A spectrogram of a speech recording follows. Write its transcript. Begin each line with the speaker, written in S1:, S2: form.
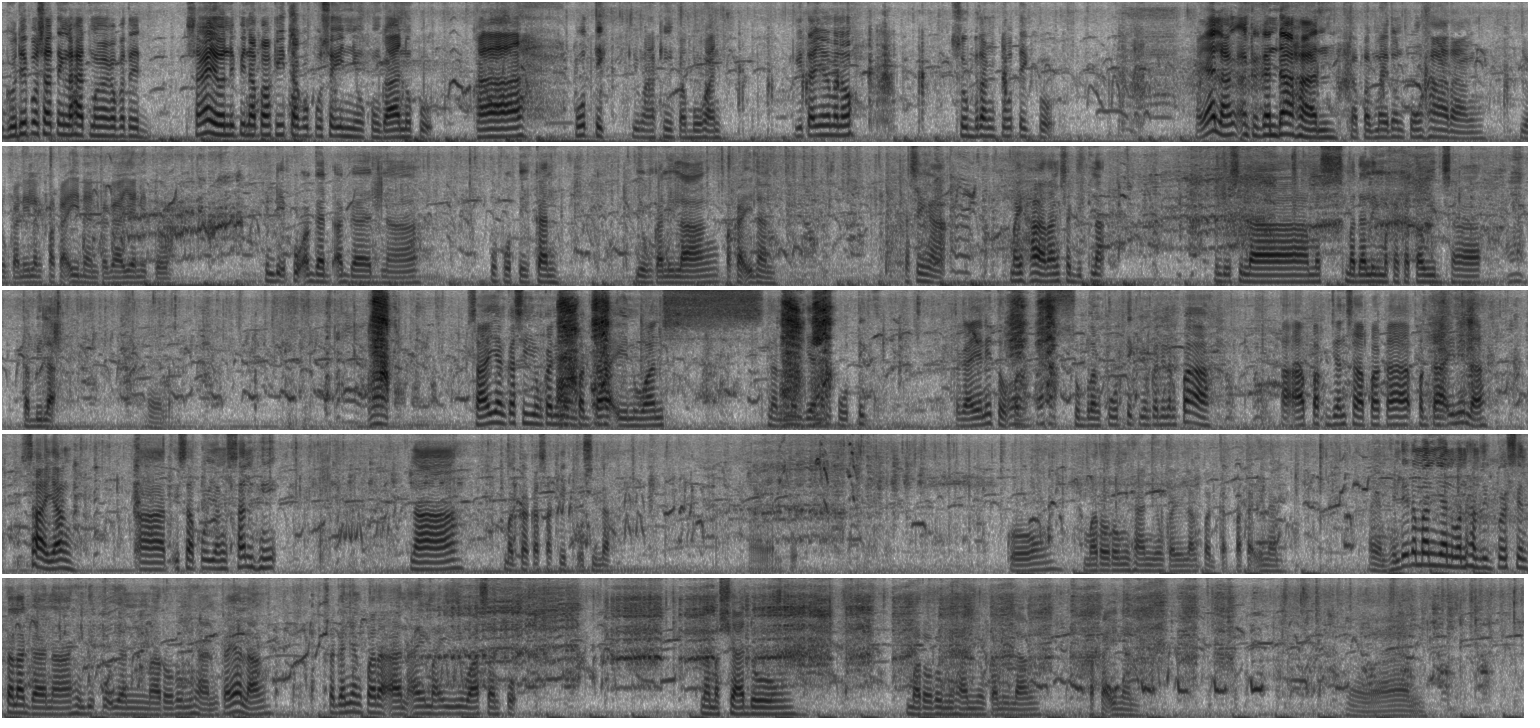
S1: Good po sa ating lahat mga kapatid. Sa ngayon, ipinapakita ko po sa inyo kung gaano po ka putik yung aking pabuhan. Kita nyo naman oh, sobrang putik po. Kaya lang, ang kagandahan kapag mayroon pong harang yung kanilang pakainan kagaya nito, hindi po agad-agad na puputikan yung kanilang pakainan. Kasi nga, may harang sa gitna hindi sila mas madaling makakatawid sa kabila. Ayan. Sayang kasi yung kanilang pagkain once nalagyan ng putik. Kagaya nito, pag sobrang putik yung kanilang paa, aapak dyan sa paka, pagkain nila, sayang. At isa po yung sanhi na magkakasakit po sila. Ayan po kung marurumihan yung kanilang pagkapakainan. Ayan, hindi naman yan 100% talaga na hindi po yan marurumihan. Kaya lang, sa ganyang paraan ay maiiwasan po na masyadong marurumihan yung kanilang pakainan. Ayan.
